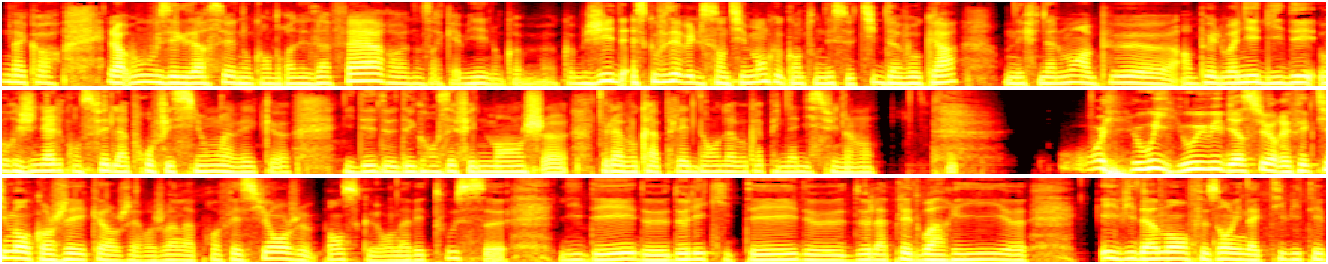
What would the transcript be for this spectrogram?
D'accord. Alors vous vous exercez donc en droit des affaires euh, dans un cabinet donc comme comme Gide. Est-ce que vous avez le sentiment que quand on est ce type d'avocat, on est finalement un peu euh, un peu éloigné de l'idée originelle qu'on se fait de la profession avec euh, l'idée de des grands effets de manche, de l'avocat plaidant, de l'avocat pénaliste finalement? Oui, oui, oui, oui, bien sûr. Effectivement, quand j'ai quand j'ai rejoint la profession, je pense qu'on avait tous euh, l'idée de, de l'équité, de, de la plaidoirie, euh, évidemment en faisant une activité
